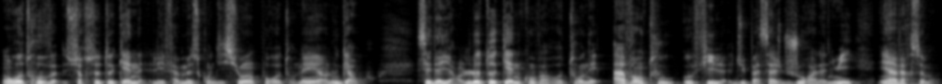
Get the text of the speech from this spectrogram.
On retrouve sur ce token les fameuses conditions pour retourner un loup-garou. C'est d'ailleurs le token qu'on va retourner avant tout au fil du passage du jour à la nuit et inversement.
